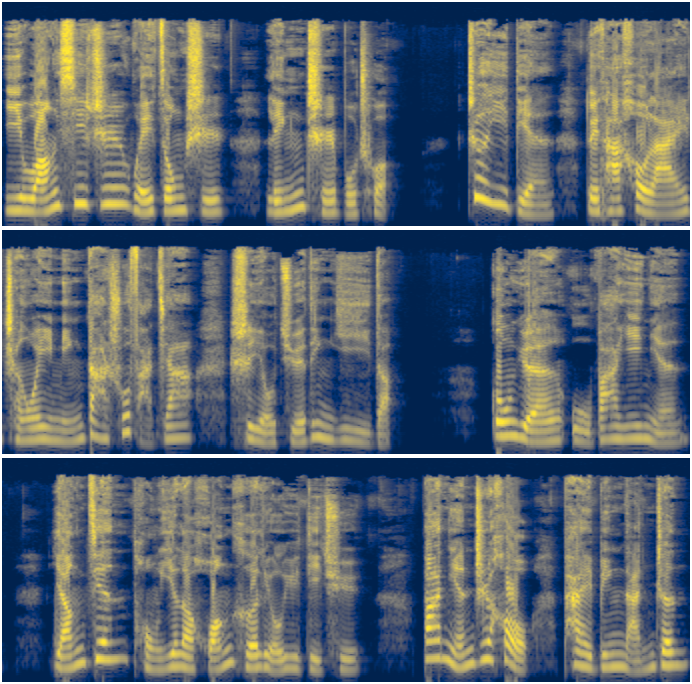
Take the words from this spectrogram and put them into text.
以王羲之为宗师。凌迟不辍，这一点对他后来成为一名大书法家是有决定意义的。公元五八一年，杨坚统一了黄河流域地区。八年之后，派兵南征，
